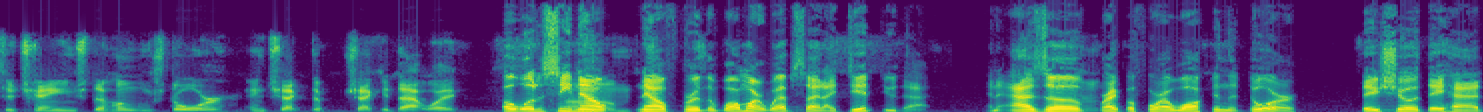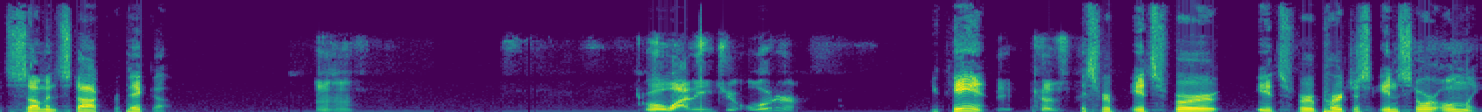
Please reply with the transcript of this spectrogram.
to change the home store and check the check it that way. Oh well, to see now, Um, now for the Walmart website, I did do that, and as of Mhm. right before I walked in the door, they showed they had some in stock for pickup. Mm-hmm. Well, why didn't you order them? You can't. Because It's for it's for it's for purchase in store only.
